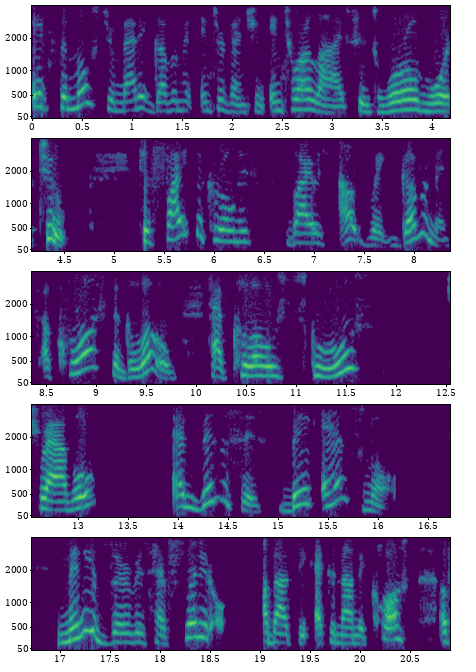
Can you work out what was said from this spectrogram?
It's the most dramatic government intervention into our lives since World War II. To fight the coronavirus virus outbreak, governments across the globe have closed schools, travel, and businesses, big and small. Many observers have fretted about the economic cost of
